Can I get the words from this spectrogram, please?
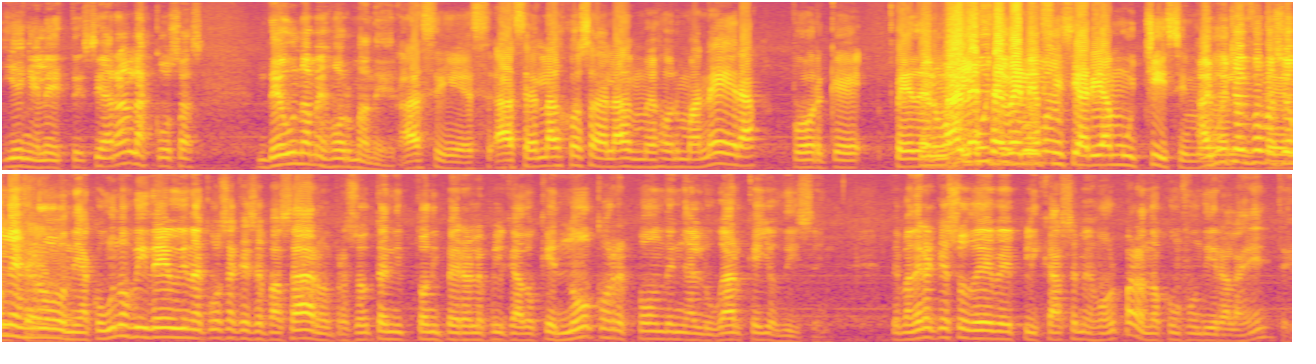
y en el este. Se harán las cosas de una mejor manera. Así es, hacer las cosas de la mejor manera, porque Pedernales se beneficiaría muchísimo. Hay mucha información errónea, con unos videos y una cosa que se pasaron, el profesor Tony Pérez lo ha explicado, que no corresponden al lugar que ellos dicen. De manera que eso debe explicarse mejor para no confundir a la gente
